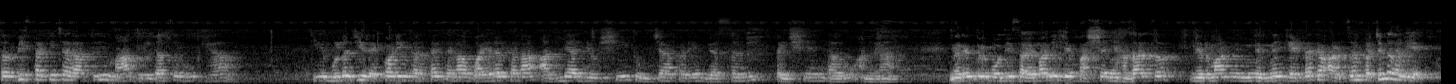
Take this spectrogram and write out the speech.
सव्वीस तारखेच्या रात्री मा दुर्गाचं रूप घ्या. ही मुलं जी रेकॉर्डिंग करताय त्याला व्हायरल करा. आदल्या दिवशी तुमच्याकडे व्यसन पैसे दारू आणणार नरेंद्र मोदी साहेबांनी जे पाचशे आणि हजारचं निर्माण निर्णय घेतला त्या अडचण प्रचंड झाली आहे.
